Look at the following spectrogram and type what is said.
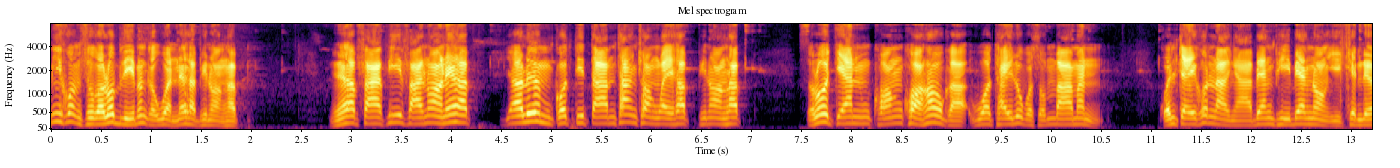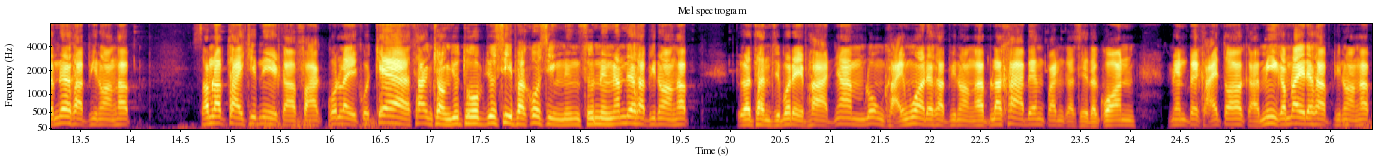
มีความสุขอารมณ์ดีมันก็อ้วนนะครับ พี่น้องครับนี่นะครับฝากพี่ฝากน้องนะครับอย่าลืมกดติดตามทางช่องไว้ครับ พี่น้องครับ สโลแกนของข้อเฮากับวัวไทยลูกผสมบามันขวัญใจคนหลากหยาแบ่งพี่แบ่งน้องอีกเช่นเดิมเด้อครับพี่น้องครับสำหรับท้ายคลิปนี้ก็ฝากกดไลค์กดแชร์ทางช่อง YouTube ยูซี่พาโคสิ่งหนึ่งศูนย์หนึ่งน้ำเด้อครับพี่น้องครับเพื่อท่านสิบ่ได้พลาดย่ำลงขายงัวเด้อครับพี่น้องครับราคาแบ่งปันเกษตรกรแม่นไปขายต่อก็มีกำไรเด้อครับพี่น้องครับ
